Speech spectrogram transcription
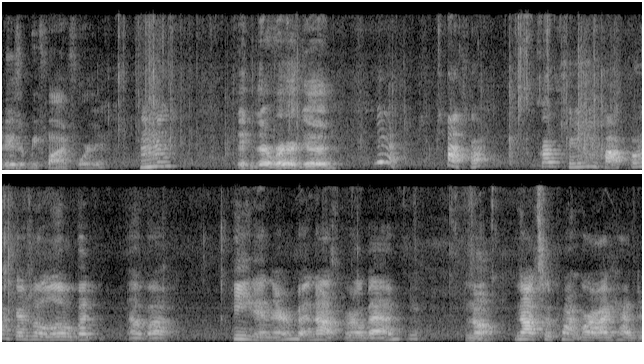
these would be fine for you. Mm hmm They, they're very good. Yeah. Popcorn. Grilled cheese and popcorn. There's a little bit of uh, heat in there, but not real bad. No. Not to the point where I had to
